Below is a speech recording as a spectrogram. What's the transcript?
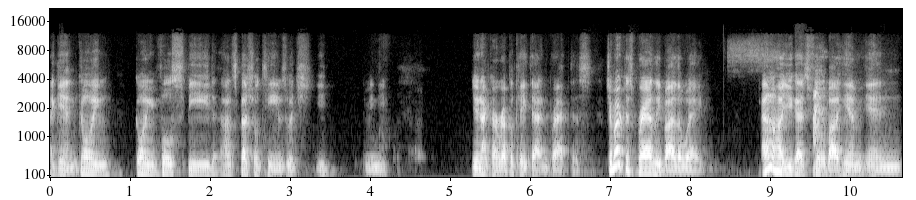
again, going going full speed on special teams, which you, I mean, you, are not going to replicate that in practice. Jamarcus Bradley, by the way, I don't know how you guys feel about him in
